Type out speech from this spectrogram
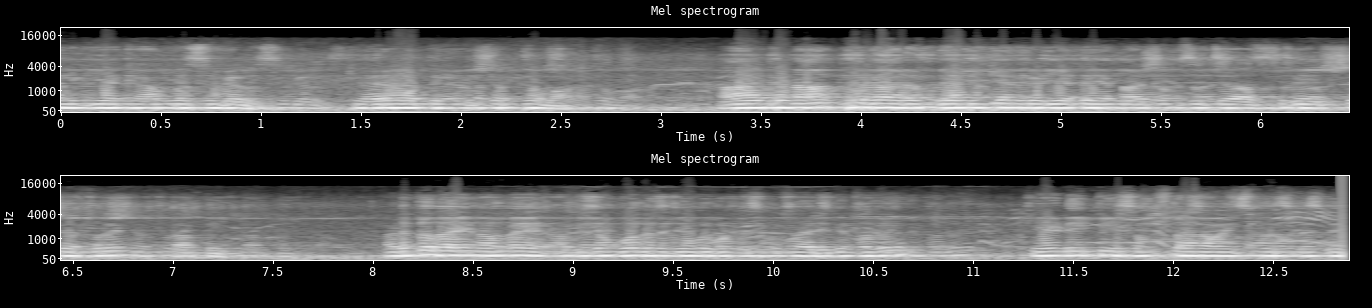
നൽകിയ ക്യാമ്പസുകൾ കേരളത്തിൽ നിശബ്ദമാണ്. ആ ഗണാന്ധകാരം ഭേദിക്കാൻ കഴിയട്ടെ എന്ന് ആശംസിച്ച ശ്രീ ഷെഫറിൻ നന്ദി. അടുത്തതായി നമ്മെ അഭിസംബോധന ചെയ്തുകൊണ്ട് സംസാരിക്കുന്നത് കെ സംസ്ഥാന വൈസ് പ്രസിഡന്റ്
